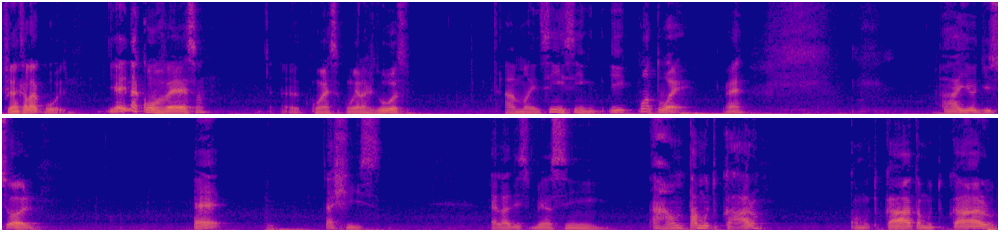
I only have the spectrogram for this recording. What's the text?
Fica aquela coisa. E aí na conversa, eh, com, essa, com elas duas, a mãe, sim, sim. E quanto é? né? Aí eu disse, olha, é, é X. Ela disse bem assim, ah, não tá muito caro. Tá muito caro, tá muito caro.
